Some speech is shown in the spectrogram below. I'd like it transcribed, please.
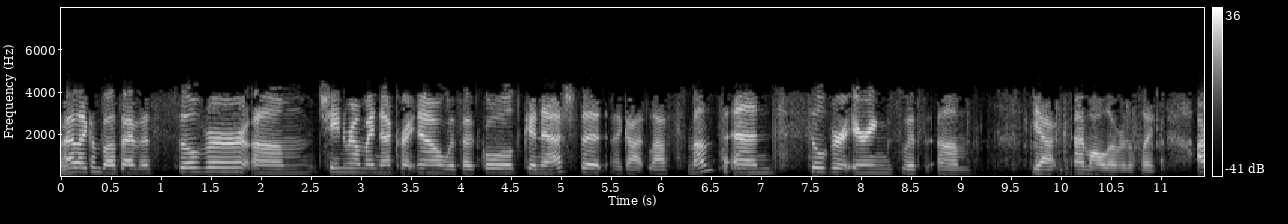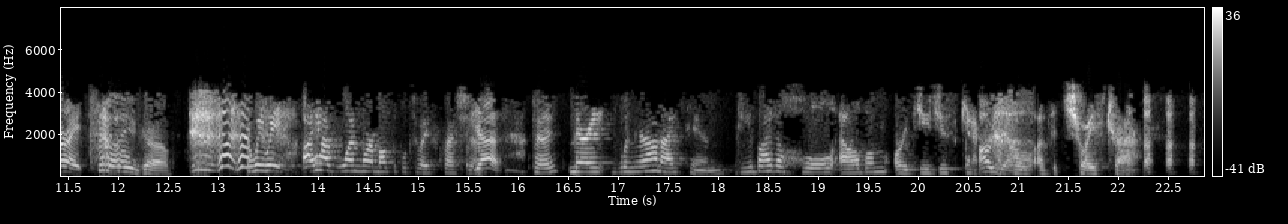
I like them both. I have a silver um, chain around my neck right now with a gold Ganesh that I got last month, and silver earrings with. um Yeah, I'm all over the place. All right, so There you go. Oh, wait, wait. I have one more multiple choice question. yes. Okay. Mary, when you're on iTunes, do you buy the whole album or do you just get a Oh, yeah. couple of the choice tracks?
